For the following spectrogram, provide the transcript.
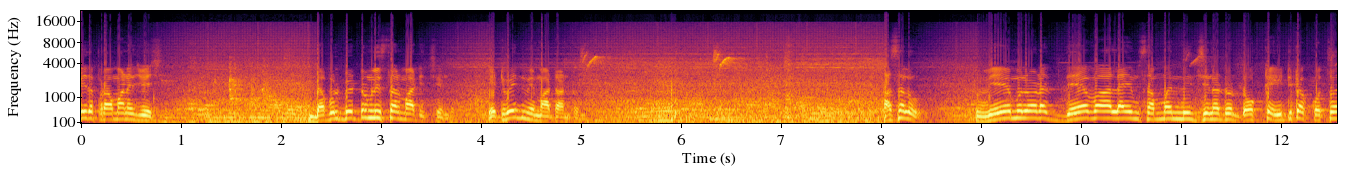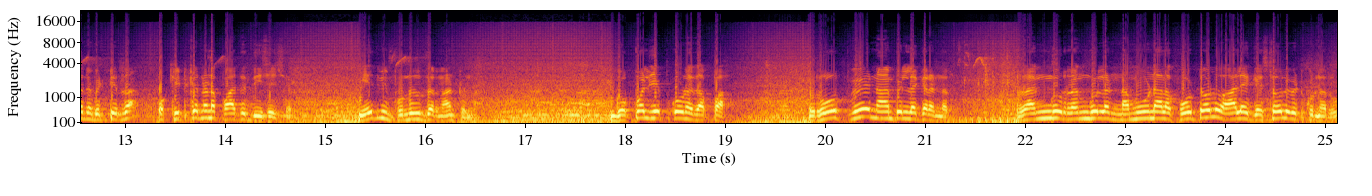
మీద ప్రమాణం చేసి డబుల్ బెడ్రూమ్లు ఇస్తాను మాట ఇచ్చిండు. ఎటువైంది మీ మాట అంటున్నాం? అసలు వేములోడ దేవాలయం సంబంధించినటువంటి ఒక్క ఇటుక కొత్తదని పెట్టిర్రా? ఒక ఇటుకనన్న పాత తీసేశారు. ఏది మేము పునరుద్ధరణ అంటున్నా? గొప్పలు చెప్పుకోవడం తప్ప. రోప్ వే నాంపిల్ దగ్గర అన్నారు. రంగు రంగుల నమూనాల ఫోటోలు ఆలయ గెస్ట్ హౌస్లో పెట్టుకున్నారు.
